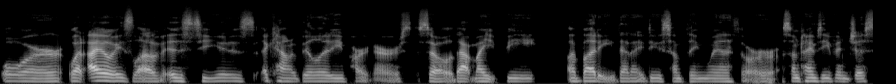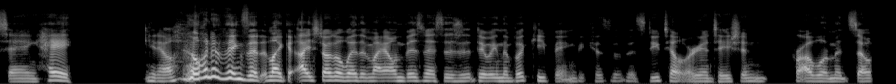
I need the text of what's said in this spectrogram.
Or what I always love is to use accountability partners. So that might be a buddy that I do something with, or sometimes even just saying, Hey, you know, one of the things that like I struggle with in my own business is doing the bookkeeping because of this detail orientation problem. And so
